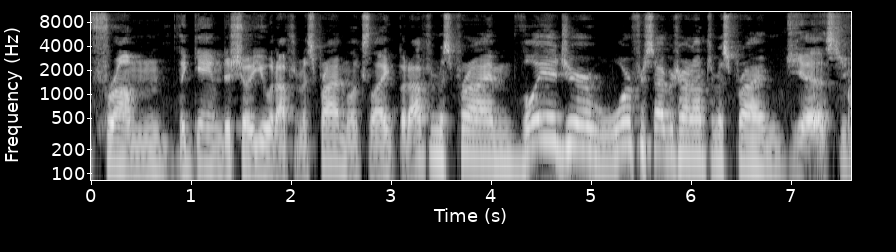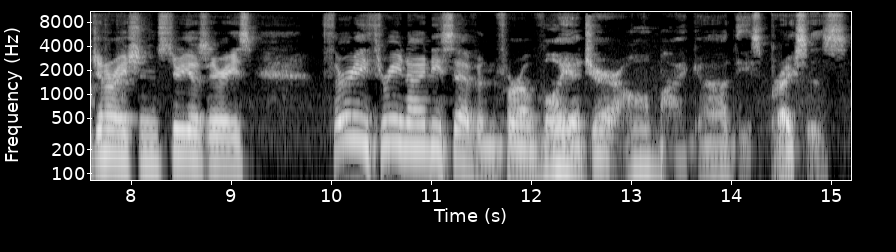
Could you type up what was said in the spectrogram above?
from the game to show you what Optimus Prime looks like. But Optimus Prime, Voyager, War for Cybertron, Optimus Prime, just Generation Studio Series, thirty three ninety seven for a Voyager. Oh my god, these prices!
